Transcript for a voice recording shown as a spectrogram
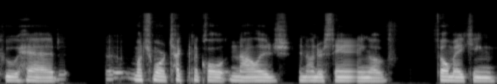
who had uh, much more technical knowledge and understanding of filmmaking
